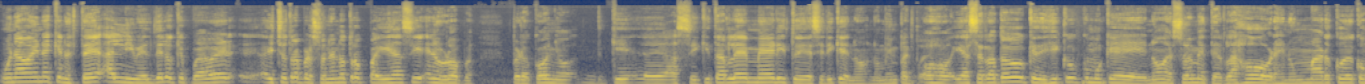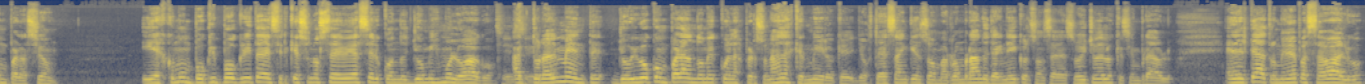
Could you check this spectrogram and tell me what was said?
una vaina que no esté al nivel de lo que puede haber eh, hecho otra persona en otro país así en Europa. Pero coño, que, eh, así quitarle mérito y decir y que no, no me impactó. Bueno. Ojo, y hace rato que dije co- como que no, eso de meter las obras en un marco de comparación. Y es como un poco hipócrita decir que eso no se debe hacer cuando yo mismo lo hago. Sí, sí. Actualmente, yo vivo comparándome con las personas a las que admiro, que ya ustedes saben quién son, Marlon Brando, Jack Nicholson, o sea, esos bichos de los que siempre hablo. En el teatro a mí me pasaba algo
